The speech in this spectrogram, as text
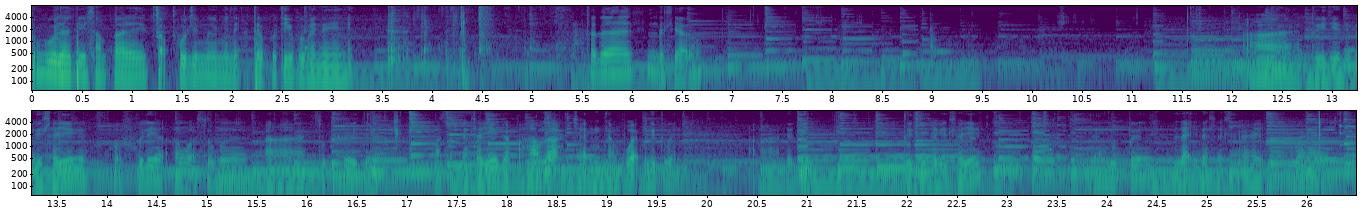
Tunggulah dia sampai 45 minit ataupun 30 minit. Tada, dah siap. Ah, itu je daripada saya. Hopefully awak semua ah, suka tengok masakan saya dah faham lah macam nak buat benda tu kan. Ah, jadi itu je daripada saya. Jangan lupa like dan subscribe. Bye.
